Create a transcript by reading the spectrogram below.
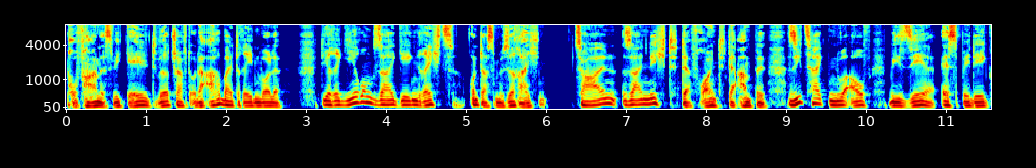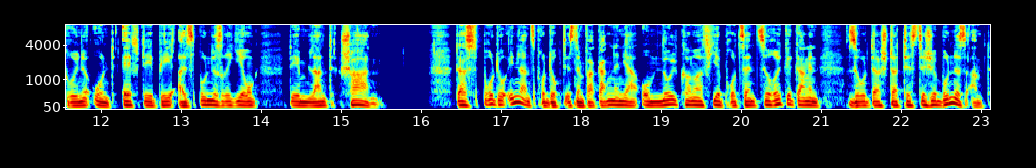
Profanes wie Geld, Wirtschaft oder Arbeit reden wolle. Die Regierung sei gegen rechts und das müsse reichen. Zahlen seien nicht der Freund der Ampel. Sie zeigten nur auf, wie sehr SPD, Grüne und FDP als Bundesregierung dem Land schaden. Das Bruttoinlandsprodukt ist im vergangenen Jahr um 0,4 Prozent zurückgegangen, so das Statistische Bundesamt.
